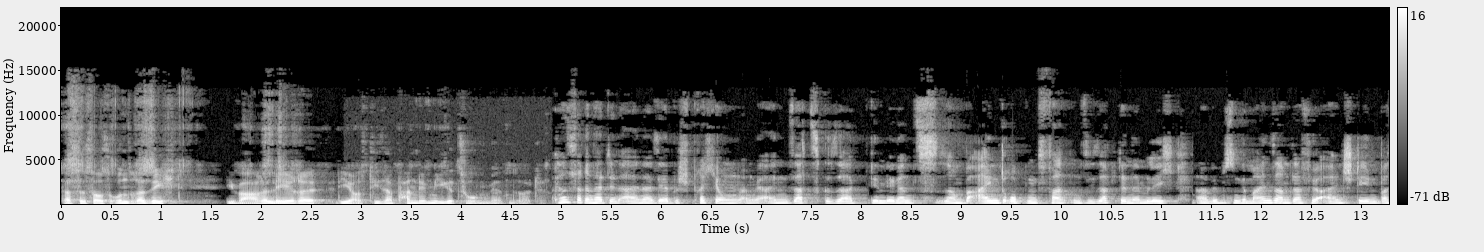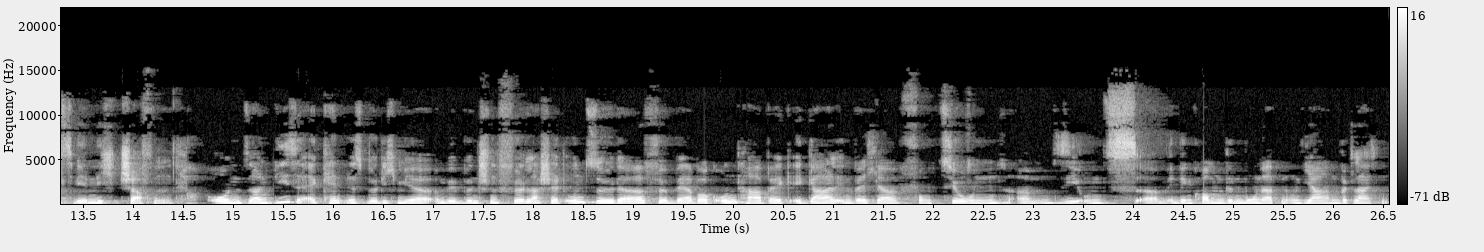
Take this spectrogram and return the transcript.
Das ist aus unserer Sicht die wahre Lehre, die aus dieser Pandemie gezogen werden sollte. Die Kanzlerin hat in einer der Besprechungen einen Satz gesagt, den wir ganz beeindruckend fanden. Sie sagte nämlich, äh, wir müssen gemeinsam dafür einstehen, was wir nicht schaffen. Und dann diese Erkenntnis würde ich mir irgendwie wünschen für Laschet und Söder, für Baerbock und Habeck, egal in welcher Funktion ähm, sie uns ähm, in den kommenden Monaten und Jahren begleiten.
